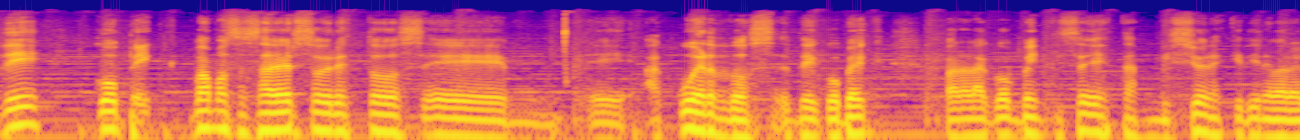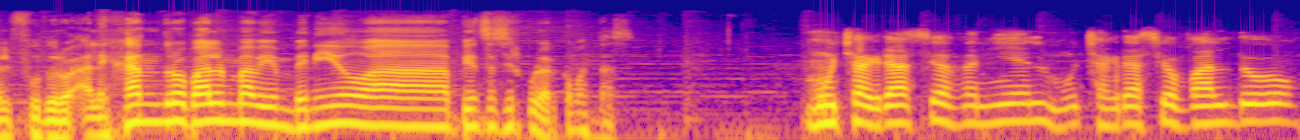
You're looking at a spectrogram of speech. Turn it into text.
de COPEC. Vamos a saber sobre estos eh, eh, acuerdos de COPEC para la COP26, estas misiones que tiene para el futuro. Alejandro Palma, bienvenido a Piensa Circular. ¿Cómo estás? Muchas gracias, Daniel. Muchas gracias, Osvaldo.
